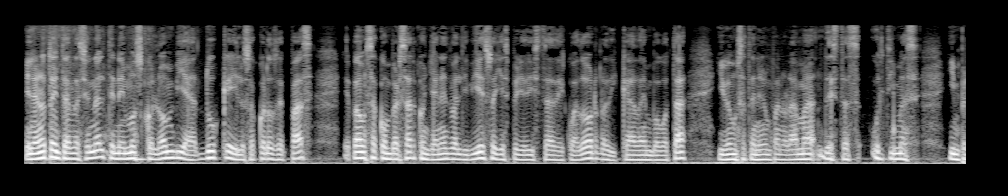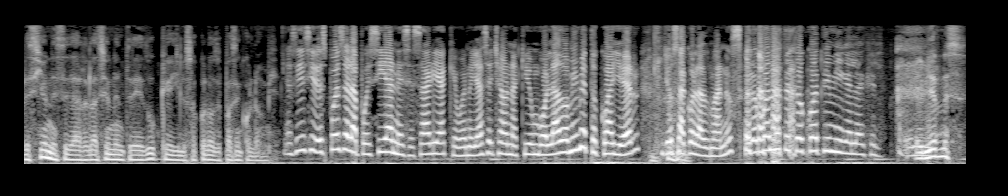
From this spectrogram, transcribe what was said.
En la nota internacional tenemos Colombia, Duque y los acuerdos de paz. Eh, vamos a conversar con Janet Valdivieso, ella es periodista de Ecuador, radicada en Bogotá, y vamos a tener un panorama de estas últimas impresiones de la relación entre Duque y los acuerdos de paz en Colombia. Así es, y después de la poesía necesaria, que bueno, ya se echaron aquí un volado, a mí me tocó ayer, yo saco las manos. ¿Pero cuándo te tocó a ti, Miguel Ángel? El, viernes.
